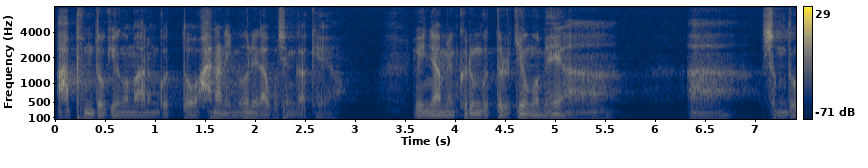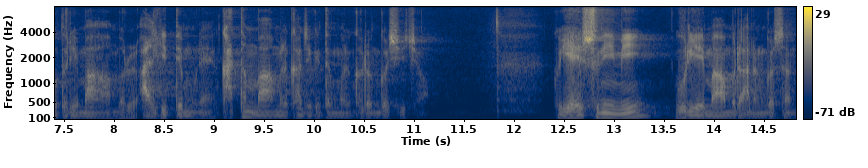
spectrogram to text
아픔도 경험하는 것도 하나님 은혜라고 생각해요. 왜냐하면 그런 것들을 경험해야 아 성도들이 마음을 알기 때문에 같은 마음을 가지기 때문에 그런 것이죠. 그 예수님이 우리의 마음을 아는 것은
